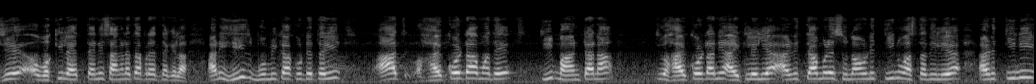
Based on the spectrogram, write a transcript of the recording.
जे वकील आहेत त्यांनी सांगण्याचा प्रयत्न केला. आणि हीच भूमिका कुठेतरी आज हायकोर्टामध्ये ती मांडताना ती हायकोर्टाने ऐकलेली आहे आणि त्यामुळे सुनावणी तीन वाजता दिली आहे. आणि तिन्ही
